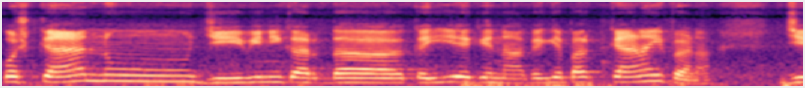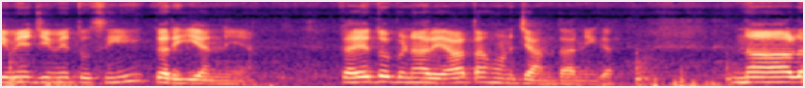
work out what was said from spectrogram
ਕੁਛ ਕਹਿਣ ਨੂੰ ਜੀ ਵੀ ਨਹੀਂ ਕਰਦਾ ਕਹੀਏ ਕਿ ਨਾ ਕਹੀਏ ਪਰ ਕਹਿਣਾ ਹੀ ਪੈਣਾ। ਜਿਵੇਂ ਜਿਵੇਂ ਤੁਸੀਂ ਕਰੀ ਜਾਂਦੇ ਆ। ਕਹੇ ਤੋਂ ਬਿਨਾ ਰਿਹਾ ਤਾਂ ਹੁਣ ਜਾਂਦਾ ਨਹੀਂਗਾ ਨਾਲ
